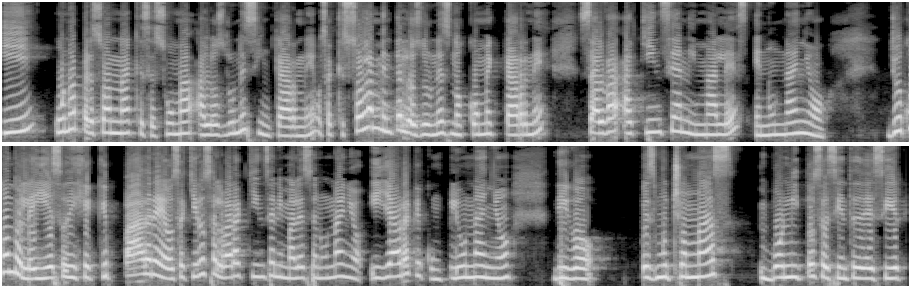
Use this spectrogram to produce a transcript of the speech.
Y una persona que se suma a los lunes sin carne, o sea que solamente los lunes no come carne, salva a 15 animales en un año. Yo cuando leí eso dije, qué padre, o sea, quiero salvar a 15 animales en un año. Y ya ahora que cumplí un año, digo, pues mucho más bonito se siente decir,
